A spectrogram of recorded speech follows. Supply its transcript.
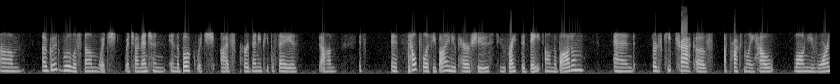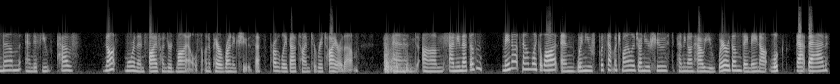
Um, a good rule of thumb, which which I mention in the book, which I've heard many people say, is um, it's helpful if you buy a new pair of shoes to write the date on the bottom and sort of keep track of approximately how long you've worn them. And if you have not more than 500 miles on a pair of running shoes. That's probably about time to retire them. And um, I mean that doesn't may not sound like a lot. And when you've put that much mileage on your shoes, depending on how you wear them, they may not look that bad.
